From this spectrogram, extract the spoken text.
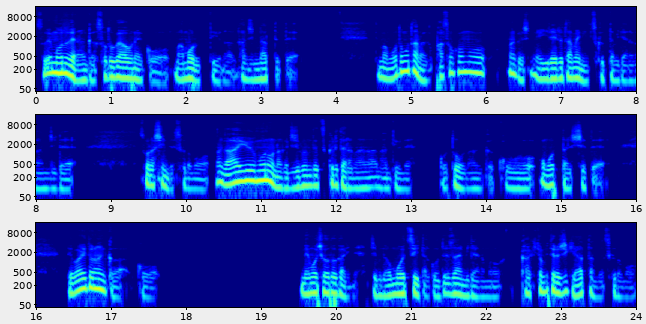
そういうものでなんか外側をね、こう、守るっていうような感じになってて、で、まあ、もともとはなんかパソコンのなんかね、入れるために作ったみたいな感じで、そうらしいんですけども、なんかああいうものをなんか自分で作れたらな、なんていうね、ことをなんかこう思ったりしてて、で、割となんかこう、メモ帳とかにね、自分で思いついたこうデザインみたいなものを書き留めてる時期があったんですけども、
